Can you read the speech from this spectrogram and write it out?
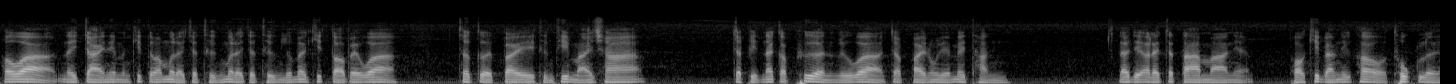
เพราะว่าในใจเนี่ยมันคิดแต่ว่าเมื่อไหร่จะถึงเมื่อไหร่จะถึง หรือไม่คิดต่อไปว่า ถ้าเกิดไปถึงที่หมายช้า จะผิดนัดกับเพื่อน หรือว่าจะไปโรงเรียนไม่ทัน แล้วเดี๋ยวอะไรจะตามมาเนี่ย พอคิดแบบนี้เข้าทุกเลย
